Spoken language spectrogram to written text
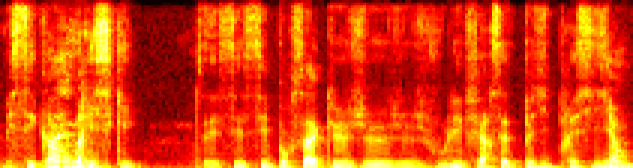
Mais c'est quand même risqué. C'est pour ça que je, voulais faire cette petite précision.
